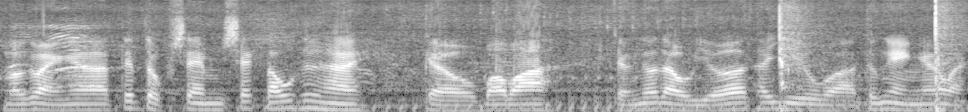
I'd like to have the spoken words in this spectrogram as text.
Mời các bạn à, tiếp tục xem xét đấu thứ hai. Kèo 33 trận đấu đầu giữa Thái Diêu và Tuấn An nha các bạn.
